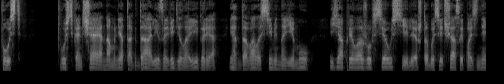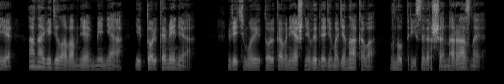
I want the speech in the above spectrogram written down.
Пусть... Пусть, кончая на мне тогда, Лиза видела Игоря и отдавалась именно ему, я приложу все усилия, чтобы сейчас и позднее она видела во мне меня и только меня. Ведь мы только внешне выглядим одинаково, внутри совершенно разные.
